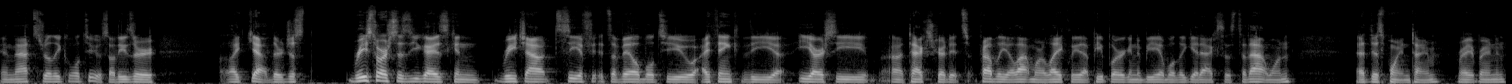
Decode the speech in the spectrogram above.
and that's really cool too. So these are like, yeah, they're just resources you guys can reach out, see if it's available to you. I think the uh, ERC uh, tax credit's probably a lot more likely that people are going to be able to get access to that one at this point in time, right, Brandon?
